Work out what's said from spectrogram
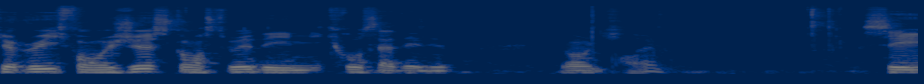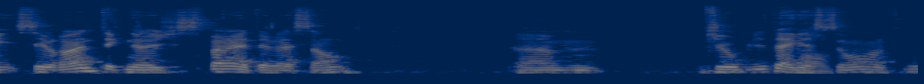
que eux, ils font juste construire des microsatellites. Donc, c'est, c'est vraiment une technologie super intéressante. Euh, J'ai oublié ta question, en fait.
